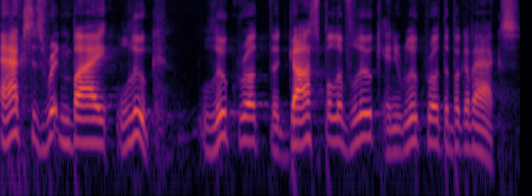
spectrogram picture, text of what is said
Acts is written by Luke. Luke wrote the Gospel of Luke, and Luke wrote the book of Acts.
